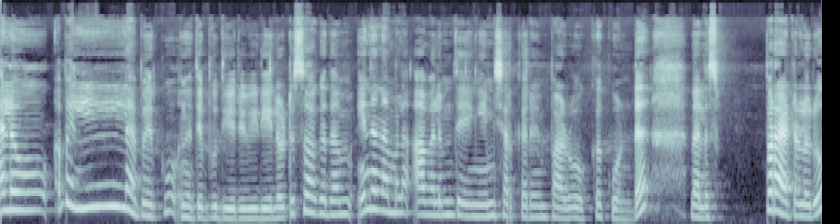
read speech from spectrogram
ഹലോ അപ്പോൾ എല്ലാ പേർക്കും ഇന്നത്തെ പുതിയൊരു വീഡിയോയിലോട്ട് സ്വാഗതം. ഇന്ന് നമ്മൾ അവലും തേങ്ങയും ശർക്കരയും പഴവും ഒക്കെ കൊണ്ട് നല്ല സൂപ്പറായിട്ടുള്ളൊരു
